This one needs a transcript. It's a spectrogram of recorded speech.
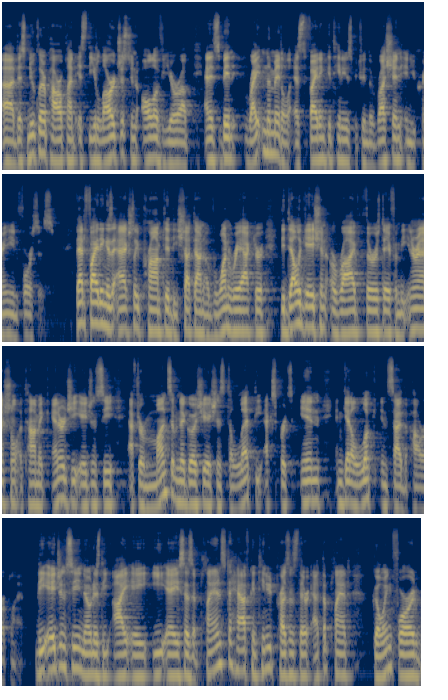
uh, this nuclear power plant. It's the largest in all of Europe, and it's been right in the middle as fighting continues between the Russian and Ukrainian forces. That fighting has actually prompted the shutdown of one reactor. The delegation arrived Thursday from the International Atomic Energy Agency after months of negotiations to let the experts in and get a look inside the power plant. The agency, known as the IAEA, says it plans to have continued presence there at the plant going forward.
